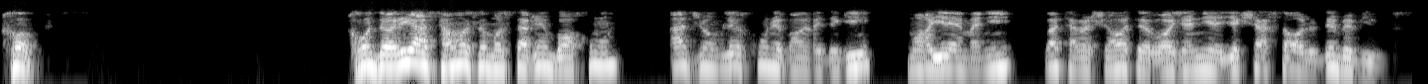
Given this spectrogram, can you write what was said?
خب. خودداری از تماس مستقیم با خون از جمله خون قاعدگی مایع امنی و ترشحات واژنی یک شخص آلوده به ویروس.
